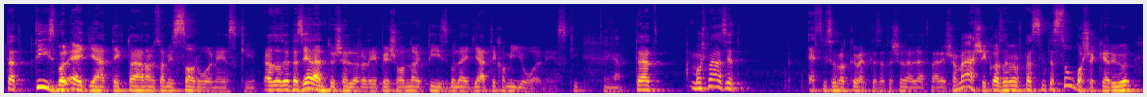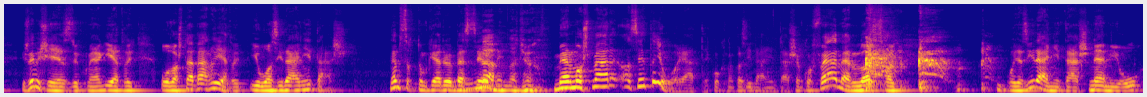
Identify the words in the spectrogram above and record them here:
tehát 10-ből egy játék talán az, ami szarul néz ki. Ez azért ez jelentős előrelépés onnan, hogy 10-ből egy játék, ami jól néz ki. igen. Tehát most már azért ezt viszonylag következetesen el lehet várni. És a másik az, ami most már szinte szóba se kerül, és nem is jegyezzük meg ilyet, hogy olvastál bárhol ilyet, hogy jó az irányítás? Nem szoktunk erről beszélni. Nem nagyon. Mert most már azért a jó a játékoknak az irányítása. Akkor felmerül az, hogy, hogy az irányítás nem jó,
